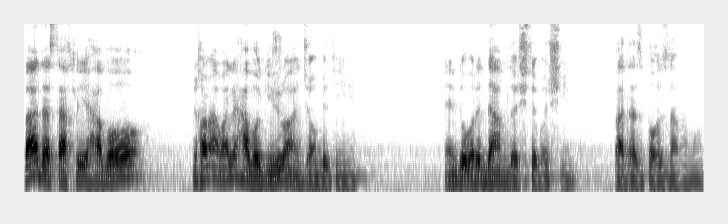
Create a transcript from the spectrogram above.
بعد از تخلیه هوا می‌خوایم عمل هواگیری رو انجام بدیم. یعنی دوباره دم داشته باشیم بعد از بازدممون.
